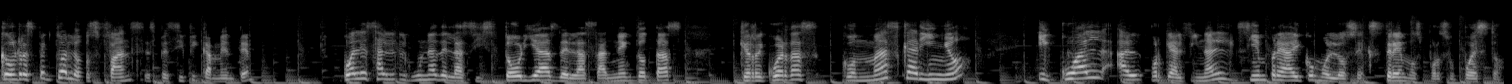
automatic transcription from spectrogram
con respecto a los fans específicamente, ¿cuál es alguna de las historias, de las anécdotas que recuerdas con más cariño? ¿Y cuál, al, porque al final siempre hay como los extremos, por supuesto.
